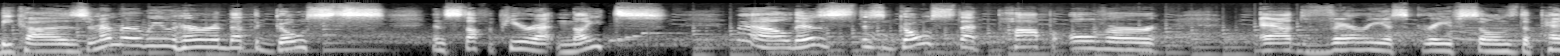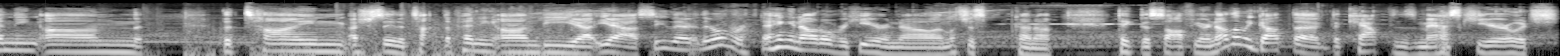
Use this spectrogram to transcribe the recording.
Because remember we heard that the ghosts and stuff appear at night? Well, there's, there's ghosts that pop over at various gravestones depending on the time, I should say the time, depending on the, uh, yeah, see, they're, they're over, they're hanging out over here now, and let's just kind of take this off here. Now that we got the, the captain's mask here, which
